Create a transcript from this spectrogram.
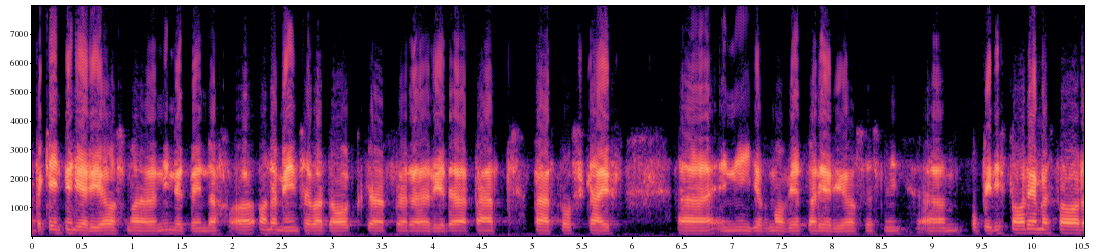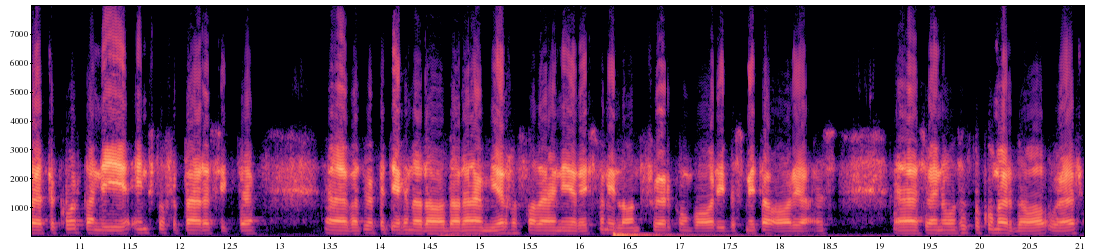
bekend met die reëls maar nie noodwendig uh, ander mense wat dalk uh, vir 'n uh, rede 'n perd perd wil skuif uh en nie heeltemal weet wat die reëls is nie. Ehm um, op hierdie stadium is daar 'n tekort aan die enstof vir perde siekte uh wat ook beteken dat daar daar nou meer gevalle in die res van die land voorkom waar die besmette area is. Uh so en ons is bekommerd daaroor.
